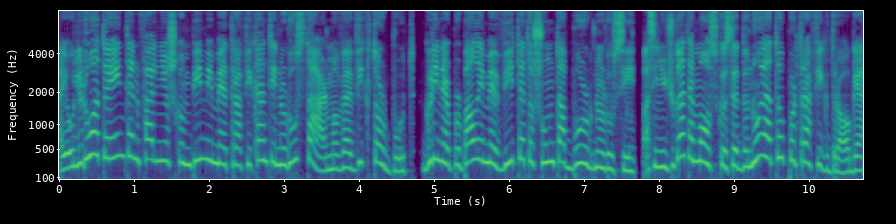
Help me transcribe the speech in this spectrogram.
Ajo u lirua të enjten falë një shkëmbimi me trafikantin rus të armëve, Viktor But. Griner përballej me vite të shumta burg në Rusi, pasi një gjykatë e Moskës e dënoi atë për trafik droge.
